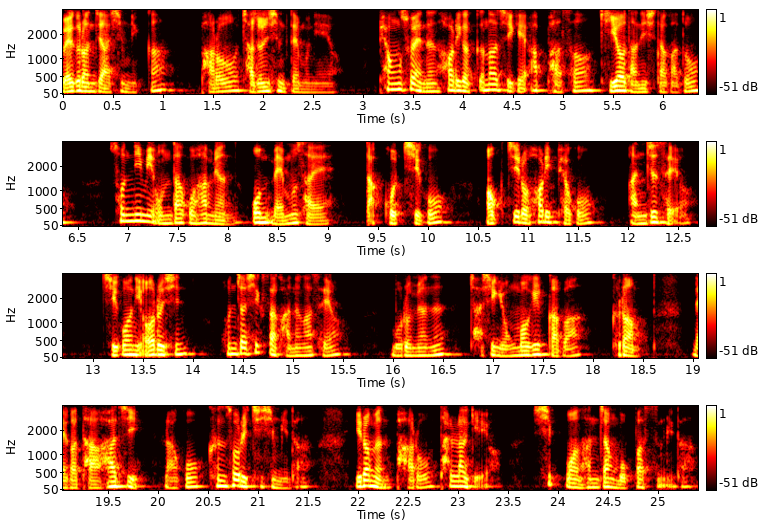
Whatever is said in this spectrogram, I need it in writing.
왜 그런지 아십니까? 바로 자존심 때문이에요. 평소에는 허리가 끊어지게 아파서 기어 다니시다가도 손님이 온다고 하면 옷 매무사에 딱 고치고 억지로 허리 펴고 앉으세요. 직원이 어르신 혼자 식사 가능하세요? 물으면은 자식 욕먹일까봐 그럼 내가 다 하지 라고 큰 소리 치십니다. 이러면 바로 탈락이에요. 10원 한 장 못 받습니다.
